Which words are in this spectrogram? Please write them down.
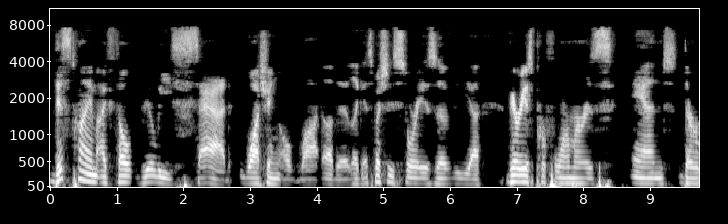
This time I felt really sad watching a lot of it, like especially stories of the uh, various performers and their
